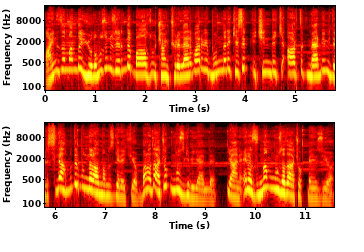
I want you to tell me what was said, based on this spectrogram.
Aynı zamanda yolumuzun üzerinde bazı uçan küreler var ve bunları kesip içindeki artık mermi midir, silah mıdır bunları almamız gerekiyor. Bana daha çok muz gibi geldi. Yani en azından muza daha çok benziyor.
